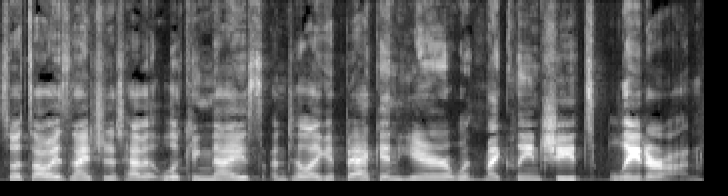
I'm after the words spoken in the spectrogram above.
So it's always nice to just have it looking nice until I get back in here with my clean sheets later on.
